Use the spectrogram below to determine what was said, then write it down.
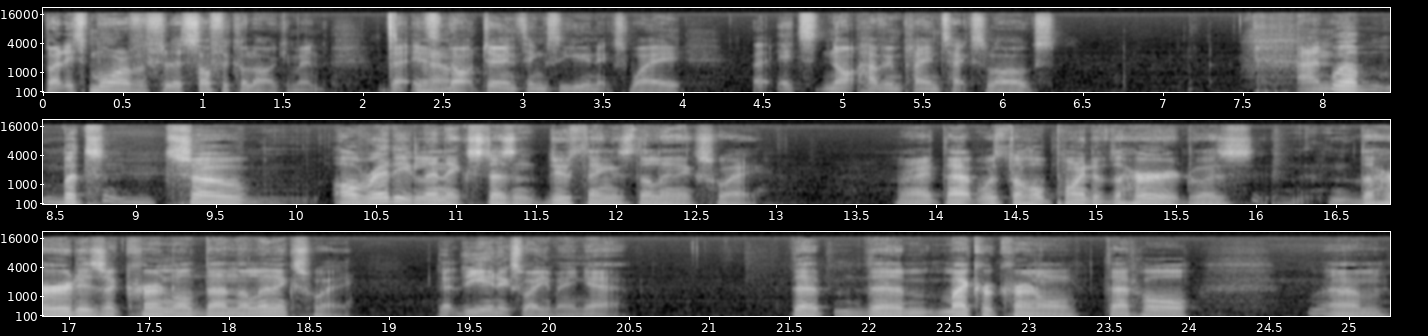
But it's more of a philosophical argument that it's Yeah. not doing things the Unix way. uh, It's not having plain text logs. And Well, but so already Linux doesn't do things the Linux way, right? That was the whole point of the Hurd. Was the Hurd is a kernel done the Linux way. the, the Unix way, you mean? Yeah. the the microkernel, that whole, um,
